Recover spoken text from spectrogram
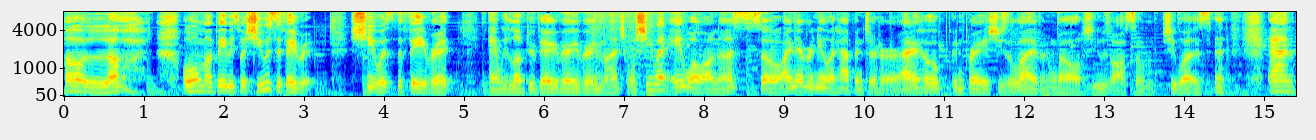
Oh Lord, all my babies. But she was the favorite. She was the favorite, and we loved her very, very, very much. Well, she went AWOL on us, so I never knew what happened to her. I hope and pray she's alive and well. She was awesome. She was, and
